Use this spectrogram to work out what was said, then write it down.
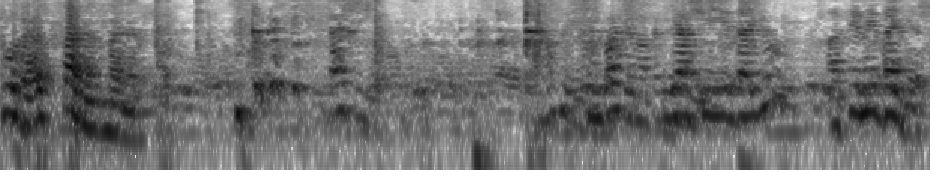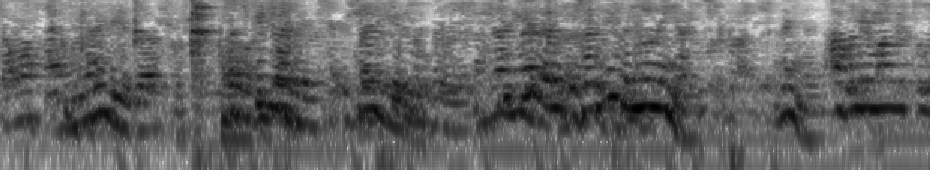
Слухай, отстань від мене. Даже Я ж її даю, а ти не даєш, а вона що. Батьки жаліли. Жаліли, жаліли, ну не нянчили. Не нянчили. А вони мали ту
